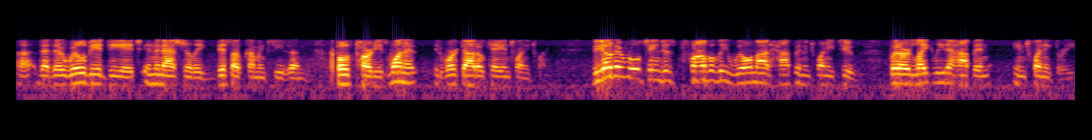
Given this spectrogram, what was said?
uh, that there will be a DH in the National League this upcoming season. Both parties won it. It worked out okay in 2020. The other rule changes probably will not happen in 22, but are likely to happen in 23,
